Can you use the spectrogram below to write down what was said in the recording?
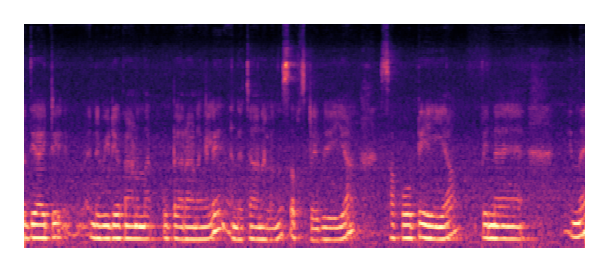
ആദ്യമായിട്ട് എന്റെ വീഡിയോ കാണുന്ന കൂട്ടുകാരാണെങ്കിൽ എന്റെ ചാനലൊന്ന് സബ്സ്ക്രൈബ് ചെയ്യുക സപ്പോർട്ട് ചെയ്യുക. പിന്നെ ഇന്ന്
